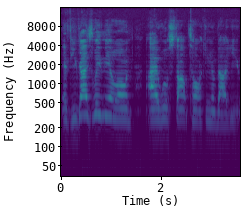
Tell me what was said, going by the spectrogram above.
If you guys leave me alone, I will stop talking about you.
